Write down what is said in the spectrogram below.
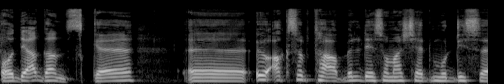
Og det er ganske uakseptabelt, det som har skjedd mot disse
